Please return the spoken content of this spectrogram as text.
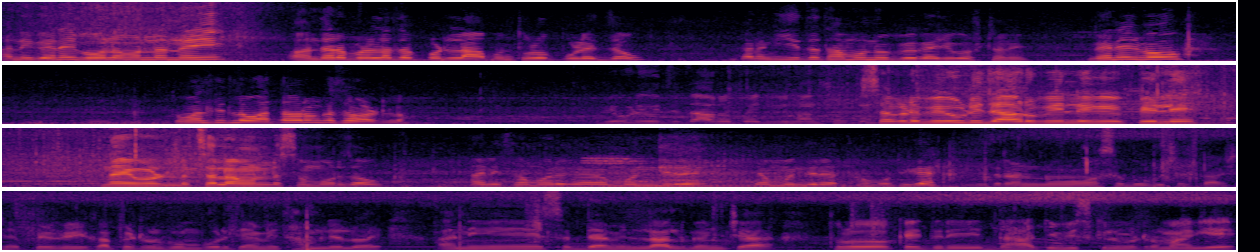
आणि गणेश भाऊला म्हणलं नाही अंधार पडला तर पडला. आपण थोडं पुढेच जाऊ. कारण की इथं थांबून उपयोगाची गोष्ट नाही. गणेश भाऊ तुम्हाला तिथलं वातावरण कसं वाटलं? एवढी होती दारू रुपये माणसं सगळे बिवडी दारू पिले पिले. नाही म्हटलं चला म्हटलं समोर जाऊ. आणि समोर एक मंदिर आहे त्या मंदिरात थांबू ठीक आहे? मित्रांनो असं बघू शकता अशा पे एका पेट्रोल पंपवरती आम्ही थांबलेलो आहे. आणि सध्या आम्ही लालगंजच्या थोडं काहीतरी दहा ते वीस किलोमीटर मागे आहे.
